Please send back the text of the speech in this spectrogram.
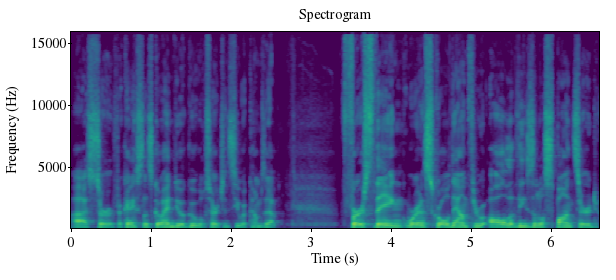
uh, served. Okay, so let's go ahead and do a Google search and see what comes up. First thing, we're going to scroll down through all of these little sponsored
